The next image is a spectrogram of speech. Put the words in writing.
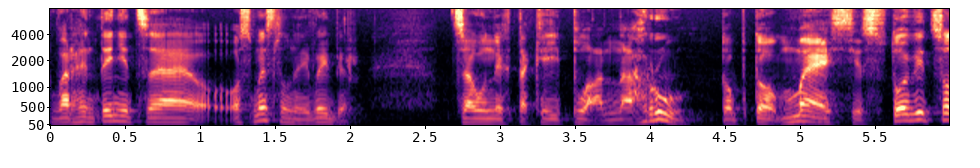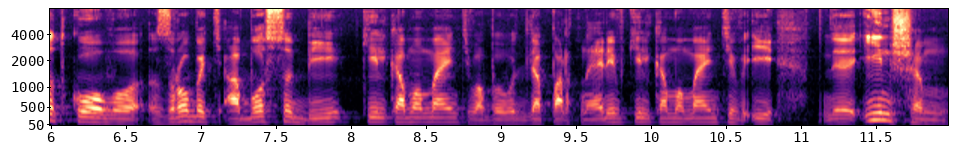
в Аргентині це осмислений вибір. Це у них такий план на гру. Тобто Месі 100% зробить або собі кілька моментів, або для партнерів кілька моментів. І е, іншим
